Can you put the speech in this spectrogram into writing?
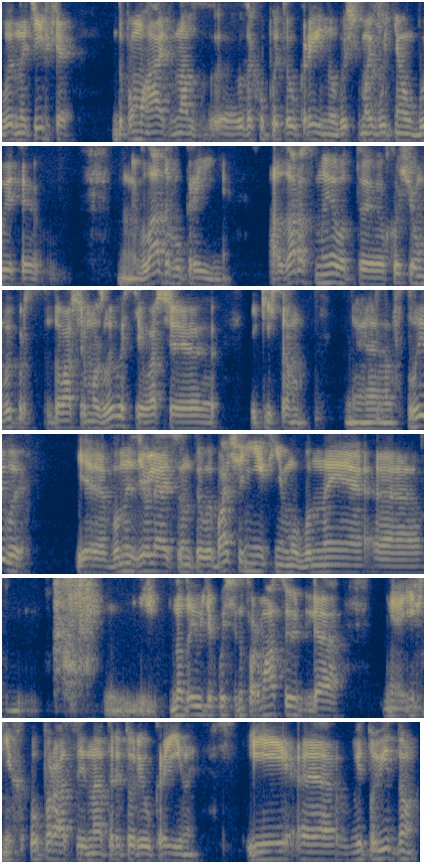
ви- не тільки допомагаєте нам захопити Україну, ви ж в майбутньому будете влада в Україні. А зараз ми от е, хочемо використати ваші можливості, ваші е, якісь там е, впливи. Е, Вони з'являються на телебаченні їхньому, вони е, надають якусь інформацію для е, їхніх операцій на території України. І е, відповідно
